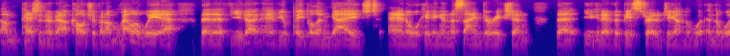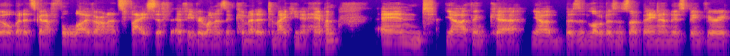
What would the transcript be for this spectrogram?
I'm passionate about culture, but I'm well aware that if you don't have your people engaged and all heading in the same direction, that you could have the best strategy in the in the world, but it's going to fall over on its face if if everyone isn't committed to making it happen. And yeah, I think uh, you know, business, a lot of business I've been in, there's been very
